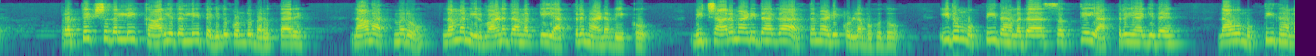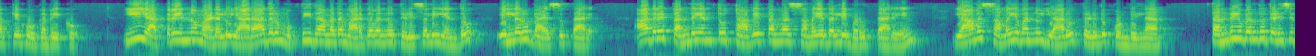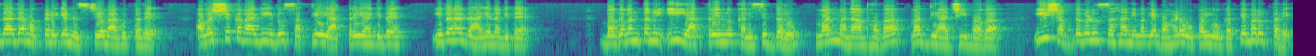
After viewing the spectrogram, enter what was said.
ಪ್ರತ್ಯಕ್ಷದಲ್ಲಿ, ಕಾರ್ಯದಲ್ಲಿ ತೆಗೆದುಕೊಂಡು ಬರುತ್ತಾರೆ. ನಾವಾತ್ಮರು ನಮ್ಮ ನಿರ್ವಾಣಧಾಮಕ್ಕೆ ಯಾತ್ರೆ ಮಾಡಬೇಕು. ವಿಚಾರ ಮಾಡಿದಾಗ ಅರ್ಥ ಮಾಡಿಕೊಳ್ಳಬಹುದು. ಇದು ಮುಕ್ತಿಧಾಮದ ಸತ್ಯ ಯಾತ್ರೆಯಾಗಿದೆ. ನಾವು ಮುಕ್ತಿಧಾಮಕ್ಕೆ ಹೋಗಬೇಕು. ಈ ಯಾತ್ರೆಯನ್ನು ಮಾಡಲು ಯಾರಾದರೂ ಮುಕ್ತಿಧಾಮದ ಮಾರ್ಗವನ್ನು ತಿಳಿಸಲಿ ಎಂದು ಎಲ್ಲರೂ ಬಯಸುತ್ತಾರೆ. ಆದರೆ ತಂದೆಯಂತೂ ತಾವೇ ತಮ್ಮ ಸಮಯದಲ್ಲಿ ಬರುತ್ತಾರೆ. ಯಾವ ಸಮಯವನ್ನು ಯಾರೂ ತಿಳಿದುಕೊಂಡಿಲ್ಲ. ತಂದೆಯು ಬಂದು ತಿಳಿಸಿದಾಗ ಮಕ್ಕಳಿಗೆ ನಿಶ್ಚಯವಾಗುತ್ತದೆ. ಅವಶ್ಯಕವಾಗಿ ಇದು ಸತ್ಯ ಯಾತ್ರೆಯಾಗಿದೆ. ಇದರ ಗಾಯನವಿದೆ. ಭಗವಂತನು ಈ ಯಾತ್ರೆಯನ್ನು ಕಲಿಸಿದ್ದರು ಮನ್ಮನಾಭವ ಮಧ್ಯಾಜೀಭವ ಈ ಶಬ್ದಗಳು ಸಹ ನಿಮಗೆ ಬಹಳ ಉಪಯೋಗಕ್ಕೆ ಬರುತ್ತವೆ.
